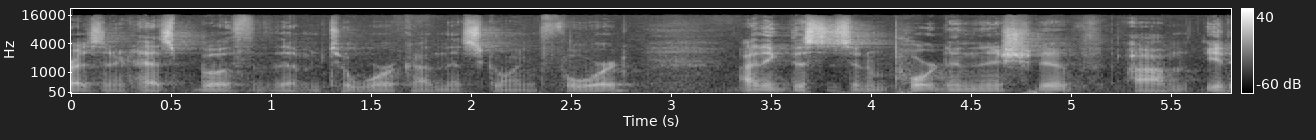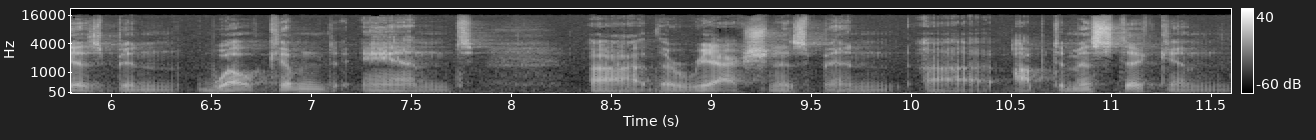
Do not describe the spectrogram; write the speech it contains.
President has both of them to work on this going forward. I think this is an important initiative. Um, it has been welcomed and uh, the reaction has been uh, optimistic and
